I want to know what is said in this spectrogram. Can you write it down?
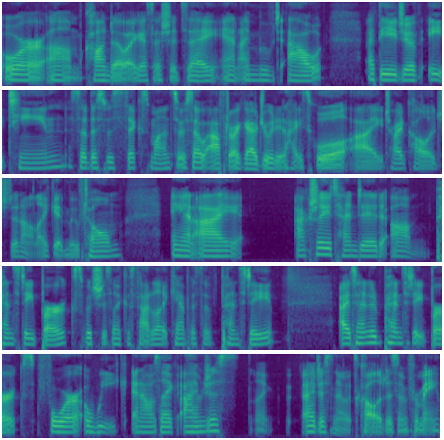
or um, condo, I guess I should say, and I moved out at the age of 18. So this was six months or so after I graduated high school. I tried college, did not like it, moved home, and I actually attended um, Penn State Berks, which is like a satellite campus of Penn State. I attended Penn State Berks for a week and I was like, I'm just like, I just know it's collegeism for me.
